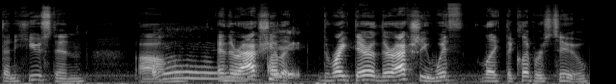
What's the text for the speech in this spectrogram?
than Houston. Um, and they're actually I like right there. They're actually with like the Clippers too.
